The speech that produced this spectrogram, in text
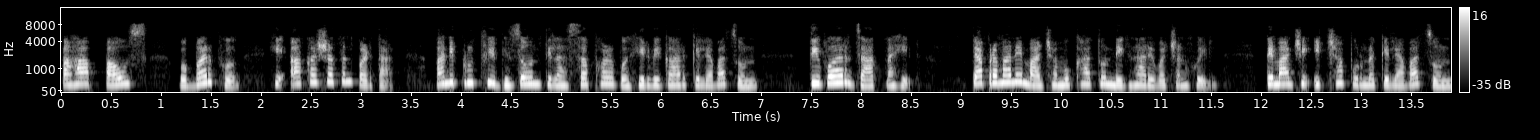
पहा पाऊस व बर्फ ही आकाशातून पडतात आणि पृथ्वी भिजवून तिला सफळ व हिरवीगार केल्या वाचून ती वर जात नाहीत. त्याप्रमाणे माझ्या मुखातून निघणारे वचन होईल. ते माझी इच्छा पूर्ण केल्या वाचून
